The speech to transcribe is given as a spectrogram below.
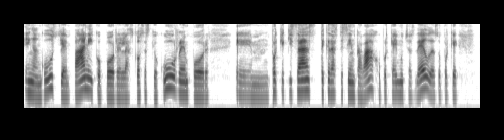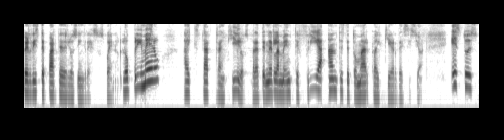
en angustia, en pánico por las cosas que ocurren, por em, porque quizás te quedaste sin trabajo, porque hay muchas deudas o porque perdiste parte de los ingresos. Bueno, lo primero hay que estar tranquilos para tener la mente fría antes de tomar cualquier decisión. Esto es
